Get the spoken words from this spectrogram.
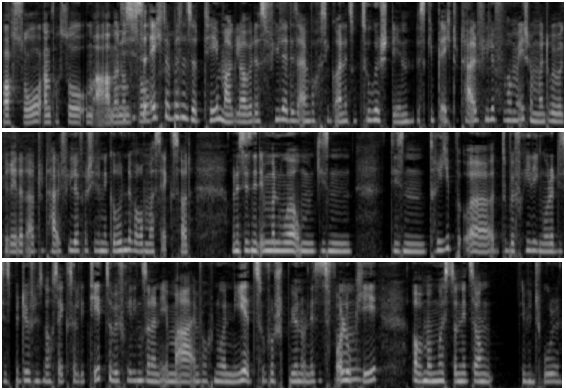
Auch so, einfach so umarmen Das und ist so. echt ein bisschen so ein Thema, glaube ich, dass viele das einfach sich gar nicht so zugestehen. Es gibt echt total viele, haben wir eh schon mal drüber geredet, auch total viele verschiedene Gründe, warum man Sex hat. Und es ist nicht immer nur, um diesen, diesen Trieb äh, zu befriedigen oder dieses Bedürfnis nach Sexualität zu befriedigen, sondern eben auch einfach nur Nähe zu verspüren. Und es ist voll Mhm. okay, aber man muss dann nicht sagen, Ich bin schwul.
